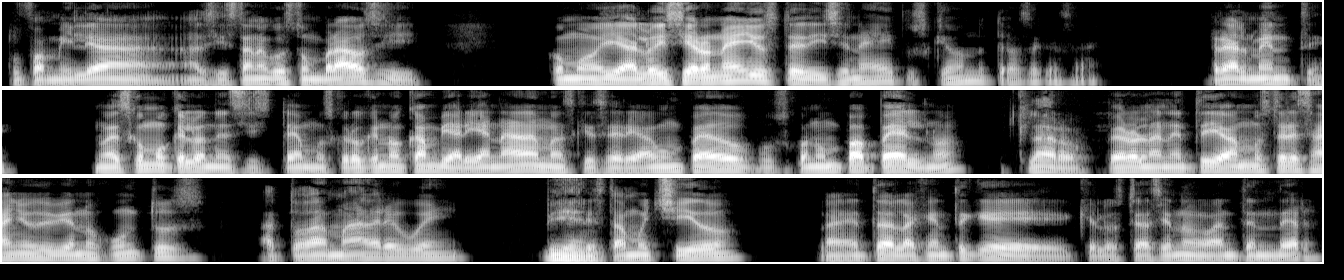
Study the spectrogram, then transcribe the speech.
tu familia así están acostumbrados y como ya lo hicieron ellos, te dicen, hey, pues, ¿qué onda? ¿Te vas a casar? Realmente. No es como que lo necesitemos. Creo que no cambiaría nada más que sería un pedo, pues, con un papel, ¿no? Claro. Pero la neta, llevamos tres años viviendo juntos a toda madre, güey. Bien. Está muy chido. La neta, la gente que, que lo esté haciendo me va a entender.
